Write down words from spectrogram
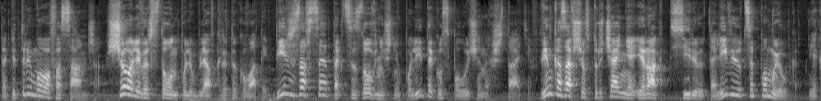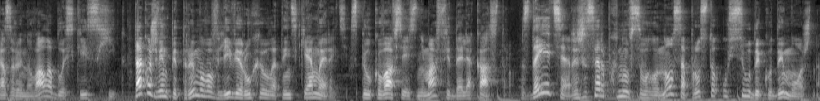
та підтримував Асанжа. Що Олівер Стоун полюбляв критикувати більш за все, так це зовнішню політику Сполучених Штатів. Він казав, що втручання Ірак, Сірію та Лівію це помилка, яка зруйнувала близький схід. Також він підтримував ліві рухи у Латинській Америці, спілкувався і знімав Фіделя Кастро. Здається, режисер пхнув свого носа просто усюди, куди можна.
